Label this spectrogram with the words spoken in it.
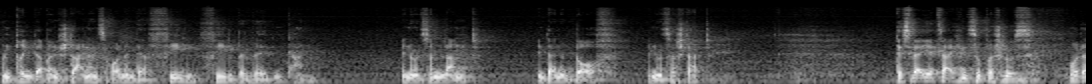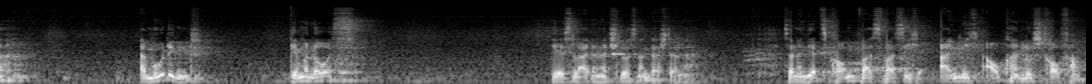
und bringt aber einen Stein ins Rollen, der viel, viel bewegen kann. In unserem Land, in deinem Dorf, in unserer Stadt. Das wäre jetzt eigentlich ein super Schluss, oder? Ermutigend. Gehen wir los. Hier ist leider nicht Schluss an der Stelle. Sondern jetzt kommt was, was ich eigentlich auch keine Lust drauf habe.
